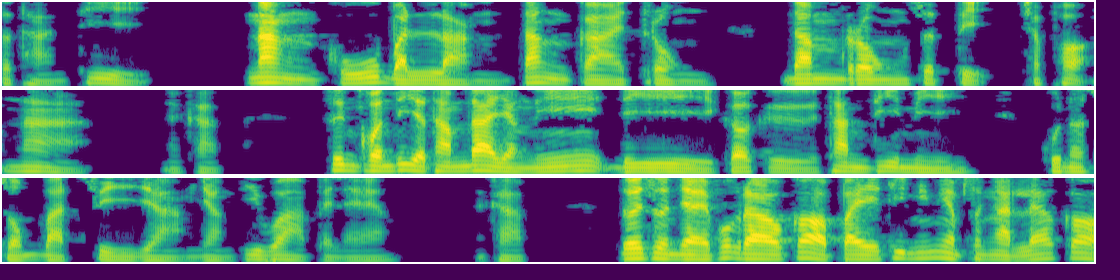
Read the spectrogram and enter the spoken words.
สถานที่ นั่งคูบัลลังตั้งกายตรงดำรงสติเฉพาะหน้านะครับ ซึ่งคนที่จะทำได้อย่างนี้ดีก็คือท่านที่มีคุณสมบัติสี่อย่างอย่างที่ว่าไปแล้วนะครับ โดยส่วนใหญ่พวกเราก็ไปที่เงียบสงัดแล้วก็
